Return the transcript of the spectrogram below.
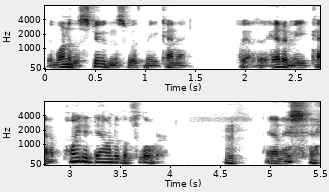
one of the students with me, kind of ahead of me, kind of pointed down to the floor, Hmm. and I said.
